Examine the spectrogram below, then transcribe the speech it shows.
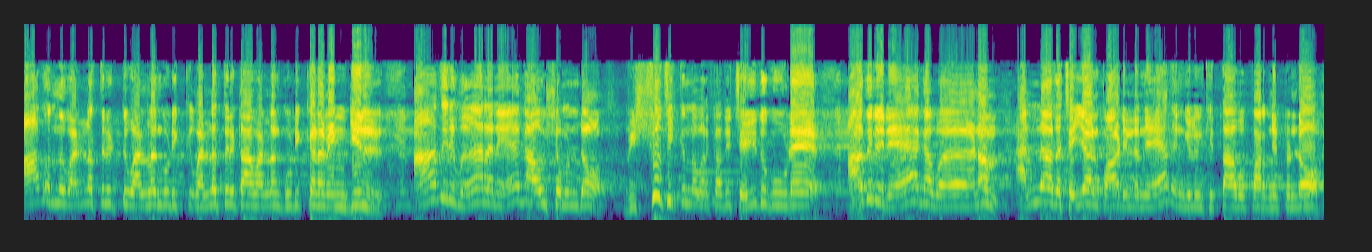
അതൊന്ന് വെള്ളത്തിലിട്ട് വെള്ളം കുടിക്ക വെള്ളത്തിലിട്ട് ആ വെള്ളം കുടിക്കണമെങ്കിൽ അതിന് വേറെ രേഖ ആവശ്യമുണ്ടോ? വിശ്വസിക്കുന്നവർക്ക് അത് ചെയ്തുകൂടെ? അതിന് രേഖ വേണം. അല്ലാതെ ചെയ്യാൻ പാടില്ലെന്ന് ഏതെങ്കിലും കിതാബ് പറഞ്ഞിട്ടുണ്ടോ?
